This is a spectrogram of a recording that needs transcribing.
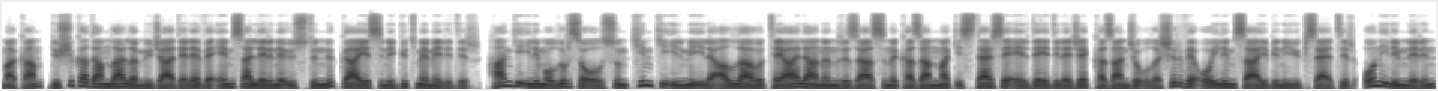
makam, düşük adamlarla mücadele ve emsallerine üstünlük gayesini gütmemelidir. Hangi ilim olursa olsun kim ki ilmi ile Allahu Teala'nın rızasını kazanmak isterse elde edilecek kazanca ulaşır ve o ilim sahibini yükseltir. On ilimlerin,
